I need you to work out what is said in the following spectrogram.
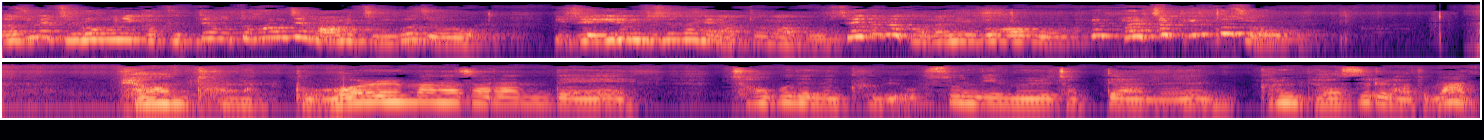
나중에 들어보니까 그때부터 황제 마음에 든 거죠. 이제 이름도 세상에 나타나고 세금에 관한 일도 하고 그냥 발작 핀 거죠. 변통은 또 얼마나 잘하는데 저번에는 그 손님을 접대하는 그런 벼슬을 하더만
